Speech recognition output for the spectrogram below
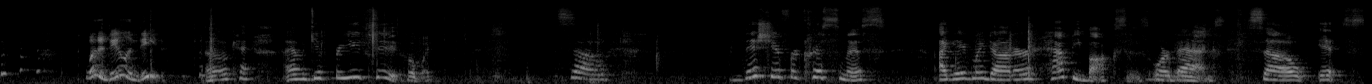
what a deal indeed. Oh, okay. I have a gift for you too. Oh boy. So, this year for Christmas, I gave my daughter happy boxes oh, or Oh bags. So, it's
